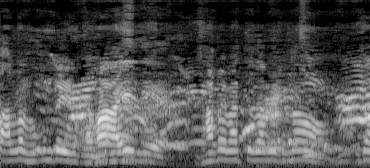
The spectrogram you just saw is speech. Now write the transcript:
আল্লাহর হুকুমটাই এরকম। হ্যাঁ এই যে। ঝাঁপে মারতে যাবে কেন আসো।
